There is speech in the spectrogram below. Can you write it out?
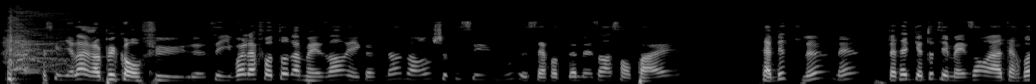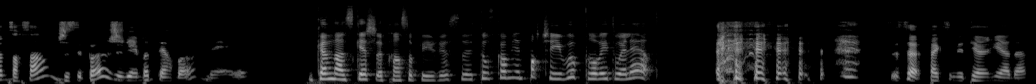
Parce qu'il a l'air un peu confus, là. Tu sais, il voit la photo de la maison et il est comme, non, non, je sais pas c'est où. C'est la photo de la maison à son père. T'habites là, man. Peut-être que toutes les maisons à Terrebonne se ressemblent, je sais pas, je viens pas de Terrebonne, mais Comme dans le sketch de François Pérus, t'ouvres combien de portes chez vous pour trouver les toilettes? c'est ça. Fait que c'est mes théories à date.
